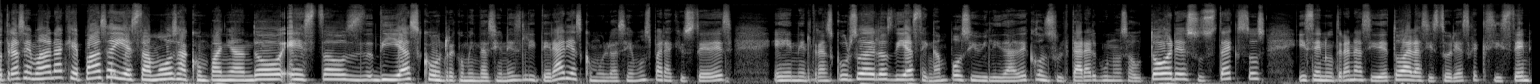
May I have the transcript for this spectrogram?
Otra semana que pasa y estamos acompañando estos días con recomendaciones literarias, como lo hacemos para que ustedes en el transcurso de los días tengan posibilidad de consultar algunos autores, sus textos y se nutran así de todas las historias que existen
